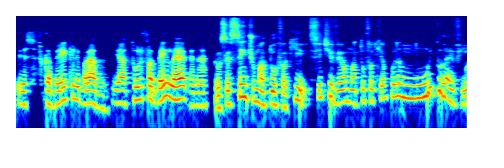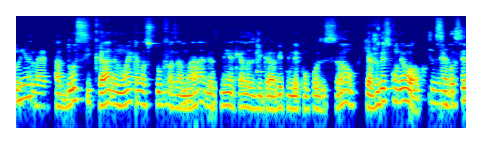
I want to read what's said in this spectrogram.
Isso, fica bem equilibrado. E a turfa bem leve, né? Você sente uma turfa aqui? Se tiver uma turfa aqui, é uma coisa muito levinha, muito leve. adocicada, não é aquelas turfas uhum. amargas, nem aquelas de graveto em decomposição, que ajuda a esconder o álcool. Se você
